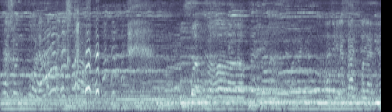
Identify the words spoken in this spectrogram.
sitwasyon ko, dapat may discount. Pinakat pala niya.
